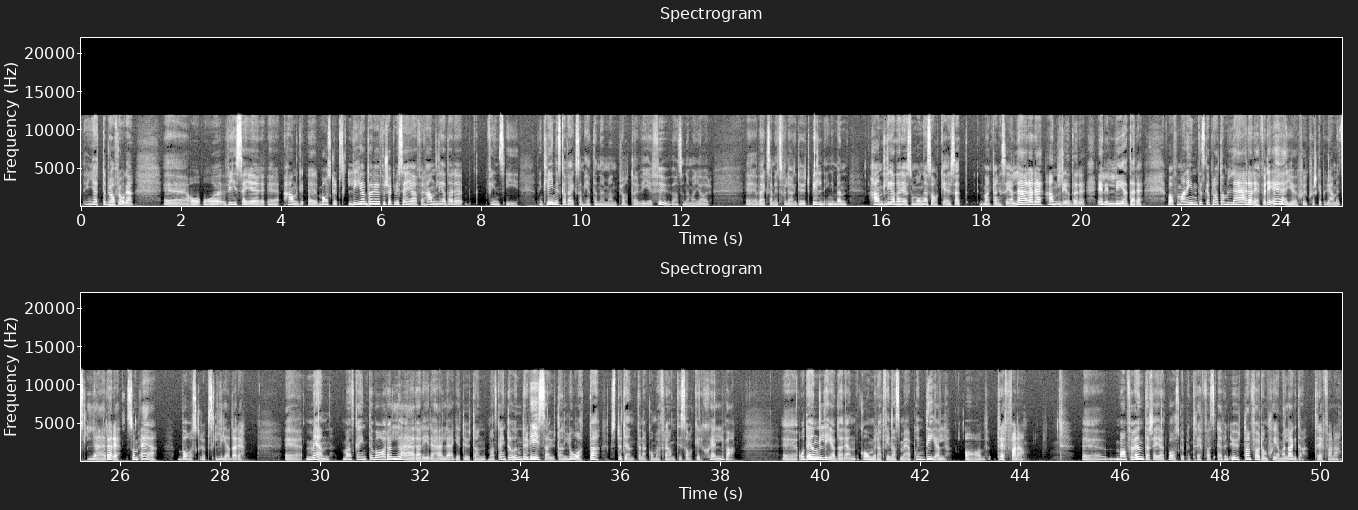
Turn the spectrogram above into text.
Det är en jättebra fråga. Eh, och, och vi säger eh, hand, eh, basgruppsledare, försöker vi säga, för handledare finns i den kliniska verksamheten när man pratar VFU, alltså när man gör eh, verksamhetsförlagd utbildning. Men handledare är så många saker så att man kan säga lärare, handledare eller ledare. Varför man inte ska prata om lärare, för det är ju sjuksköterskeprogrammets lärare som är basgruppsledare. Eh, men man ska inte vara lärare i det här läget utan man ska inte undervisa utan låta studenterna komma fram till saker själva. Eh, och den ledaren kommer att finnas med på en del av träffarna. Eh, man förväntar sig att basgruppen träffas även utanför de schemalagda träffarna.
